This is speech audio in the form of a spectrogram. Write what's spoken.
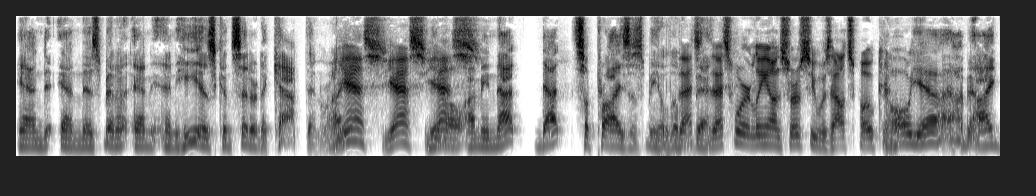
and and there's been a, and and he is considered a captain, right? Yes, yes, You yes. know, I mean that that surprises me a little that's bit. that's where Leon Searcy was outspoken. Oh yeah, I mean, I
